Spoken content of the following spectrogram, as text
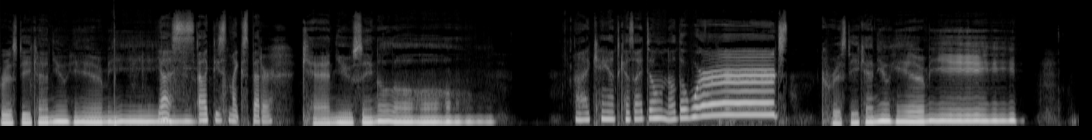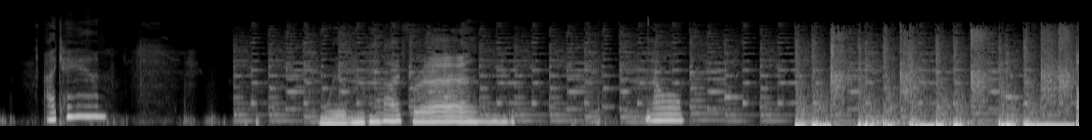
Christy, can you hear me? Yes, I like these mics better. Can you sing along? I can't because I don't know the words. Christy, can you hear me? I can. Will you be my friend? No.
